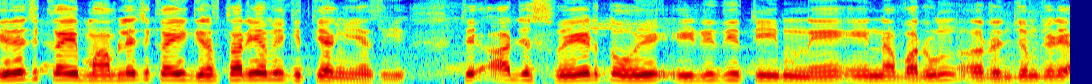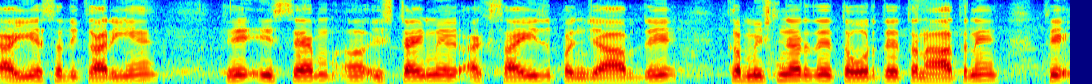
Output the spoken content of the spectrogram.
ਇਹਦੇ ਚ ਕਈ ਮਾਮਲੇ 'ਚ ਕਈ ਗ੍ਰਿਫਤਾਰੀਆਂ ਵੀ ਕੀਤੀਆਂ ਗਈਆਂ ਸੀ। ਤੇ ਅੱਜ ਸਵੇਰ ਤੋਂ ਹੀ ਈਡੀ ਦੀ ਟੀਮ ਨੇ ਇਹਨਾਂ ਵਰੁਣ ਰੰਜਮ ਜਿਹੜੇ ਆਈਐਸ ਅਧਿਕਾਰੀ ਹੈ ਤੇ ਇਸ ਟਾਈਮ ਇਸ ਟਾਈਮ ਐਕਸਾਈਜ਼ ਪੰਜਾਬ ਦੇ ਕਮਿਸ਼ਨਰ ਦੇ ਤੌਰ ਤੇ ਤੈਨਾਤ ਨੇ ਤੇ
